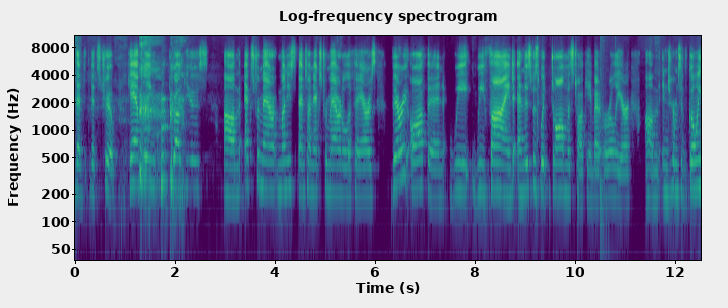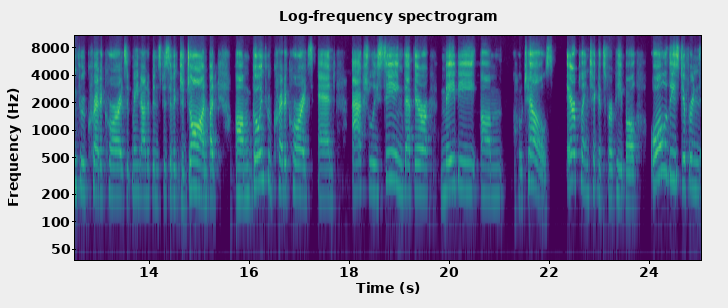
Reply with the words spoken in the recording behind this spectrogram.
that that's true. Gambling, drug use, um, extra money spent on extramarital affairs. Very often we we find, and this was what Dawn was talking about earlier, um, in terms of going through credit cards. It may not have been specific to Dawn, but um, going through credit cards and actually seeing that there may be um, hotels, airplane tickets for people. All of these different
